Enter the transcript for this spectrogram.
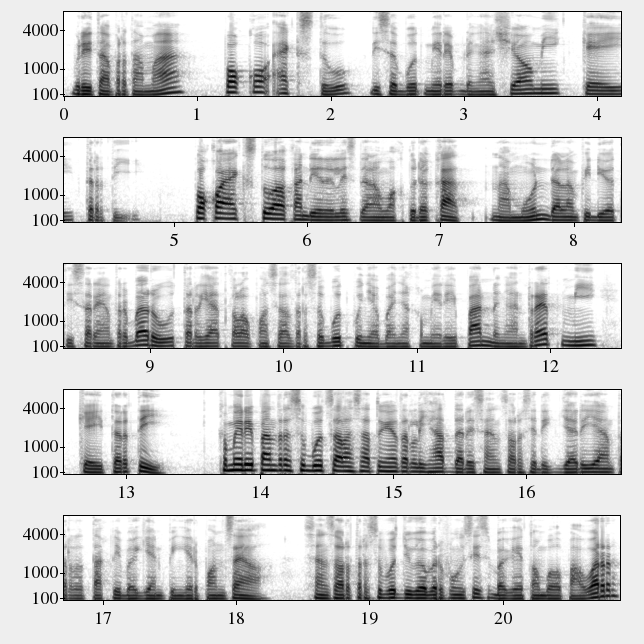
Berita pertama, Poco X2 disebut mirip dengan Xiaomi K30. Poco X2 akan dirilis dalam waktu dekat, namun dalam video teaser yang terbaru terlihat kalau ponsel tersebut punya banyak kemiripan dengan Redmi K30. Kemiripan tersebut salah satunya terlihat dari sensor sidik jari yang terletak di bagian pinggir ponsel. Sensor tersebut juga berfungsi sebagai tombol power,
